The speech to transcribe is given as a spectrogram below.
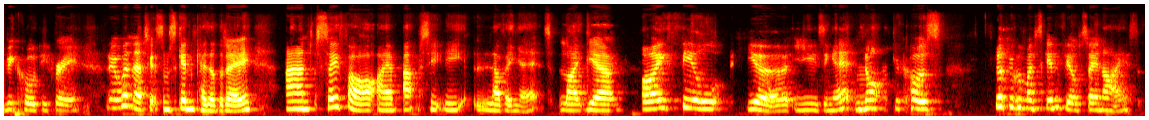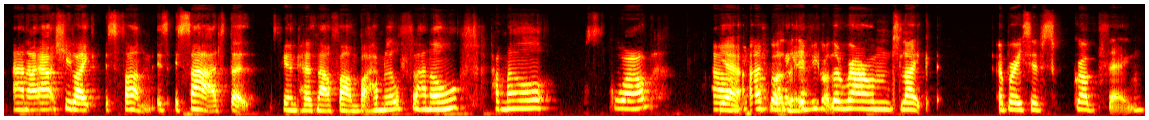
to be cruelty free. And I went there to get some skincare the other day, and so far I am absolutely loving it. Like yeah, I feel pure using it, not because just because my skin feels so nice, and I actually like it's fun. It's, it's sad that skincare is now fun, but I have a little flannel, have my little scrub. Um, yeah. I've got. If it. you got the round like abrasive scrub thing.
